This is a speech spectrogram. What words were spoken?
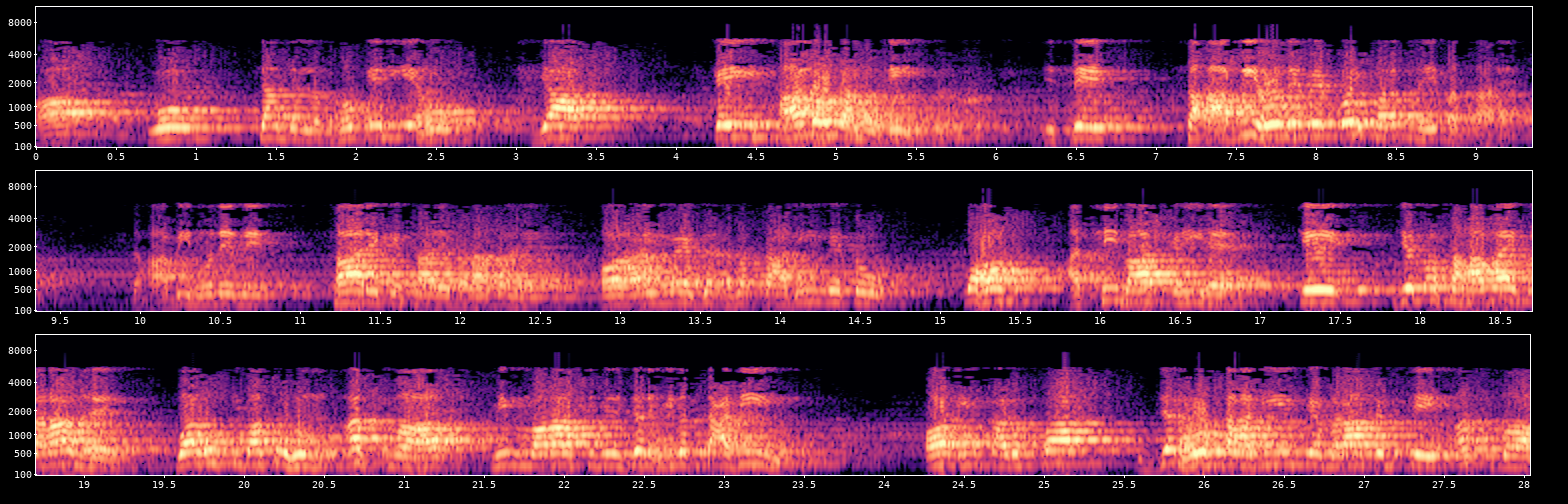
ہاں وہ چند لمحوں کے لیے ہو یا کئی سالوں پر محیط ہو۔ اس سے صحابی ہونے میں کوئی فرق نہیں پڑتا ہے۔ صحابی ہونے میں سارے کے سارے برابر ہیں۔ اور آئی تعلیم نے تو بہت اچھی بات کہی ہے کہ یہ تو صحابہ کرام ہے وہ رقبت ہوں اسما مراسب جرحت تعدیل اور ان کا رقبہ جرح و تعدیل کے مراتب سے اسما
